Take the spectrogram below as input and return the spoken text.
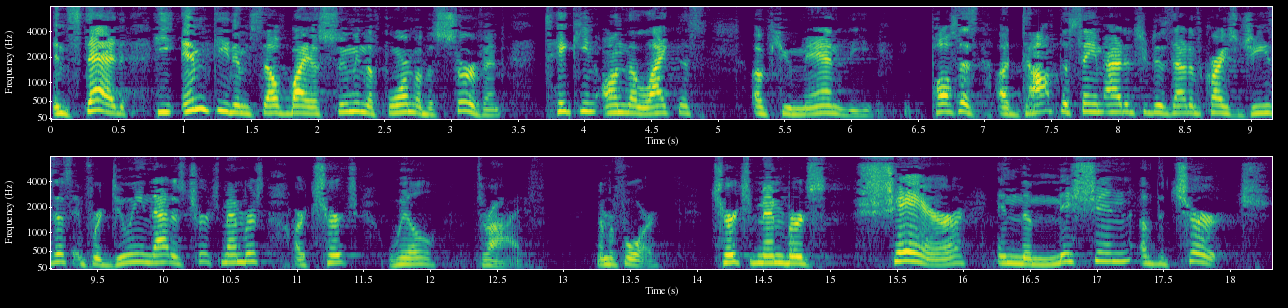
Instead, he emptied himself by assuming the form of a servant, taking on the likeness of humanity. Paul says, adopt the same attitude as that of Christ Jesus. If we're doing that as church members, our church will thrive. Number four, church members share in the mission of the church.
